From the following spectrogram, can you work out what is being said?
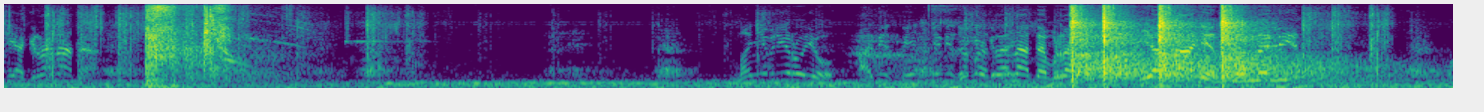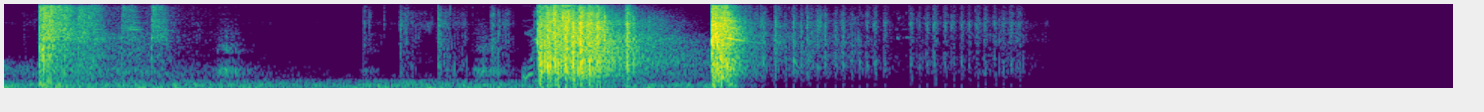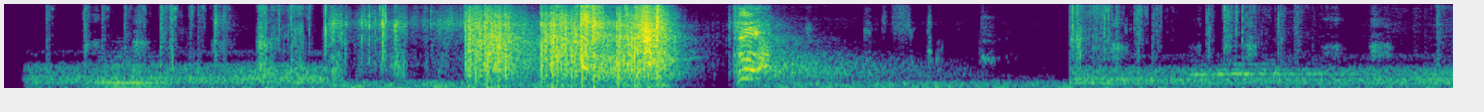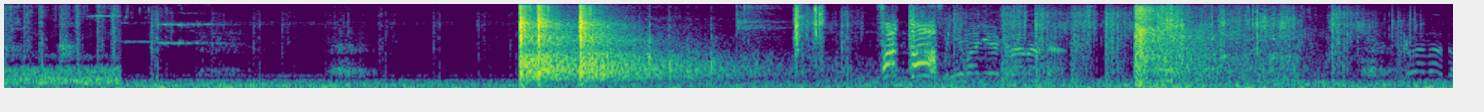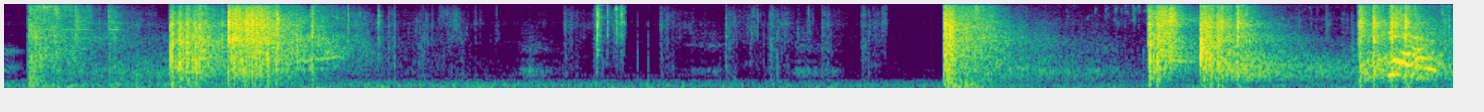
Братья, граната! Маневрирую! Обеспечьте безопасность! граната, враг! Я ранен! Монолит! Внимание,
